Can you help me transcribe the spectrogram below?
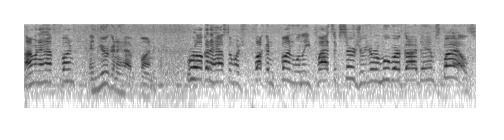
I'm gonna have fun, and you're gonna have fun. We're all gonna have so much fucking fun we'll need plastic surgery to remove our goddamn smiles.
